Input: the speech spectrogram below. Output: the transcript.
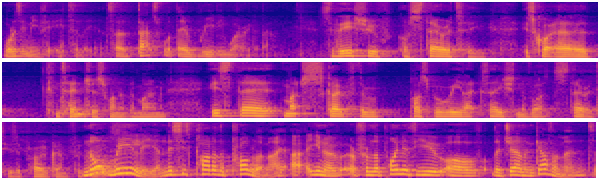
What does it mean for Italy? And so that's what they're really worried about. So the issue of austerity is quite a contentious one at the moment. Is there much scope for the possible relaxation of austerity as a program for Not really, and this is part of the problem. I, I, you know, from the point of view of the German government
